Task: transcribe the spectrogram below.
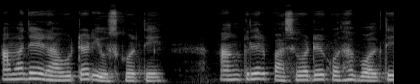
আমাদের রাউটার ইউজ করতে। আঙ্কেলের পাসওয়ার্ডের কথা বলতে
